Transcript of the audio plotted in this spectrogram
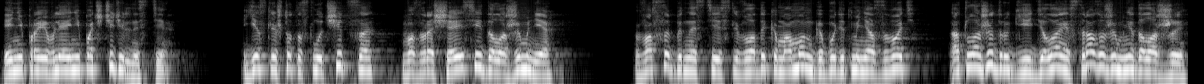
и не проявляя непочтительности. Если что-то случится, возвращайся и доложи мне. В особенности, если владыка Мамонга будет меня звать, Отложи другие дела и сразу же мне доложи».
